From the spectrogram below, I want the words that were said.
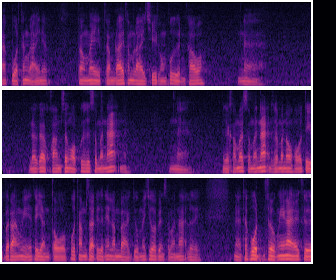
นักบวชทั้งหลายเนี่ยต้องไม่ทำร้ายทำลายชีวิตของผู้อื่นเขานะแล้วก็ความสงบก็คือสมณะนะนะจากคำว่าสมณะ สมโนโหติปรังวิเหทยันโต ผู้ทำสัตว์อื่นให้ลำบากอยู่ไม่ชื่อว่าเป็นสมณะเลยนะถ้าพูดสรุปง่าย ๆ ก็คือ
